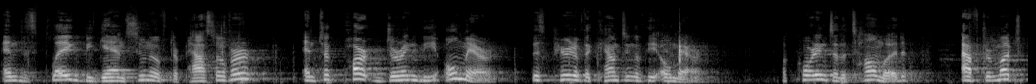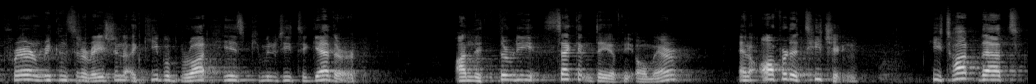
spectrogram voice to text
And this plague began soon after Passover and took part during the Omer, this period of the counting of the Omer. According to the Talmud, after much prayer and reconsideration, Akiva brought his community together on the 32nd day of the Omer and offered a teaching. He taught that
